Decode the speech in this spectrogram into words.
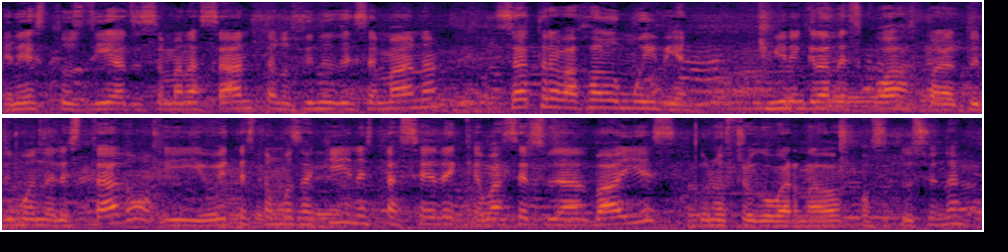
en estos días de Semana Santa, los fines de semana. Se ha trabajado muy bien. Miren grandes cosas para el turismo en el Estado. Y ahorita estamos aquí en esta sede que va a ser Ciudad Valles con nuestro gobernador constitucional.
